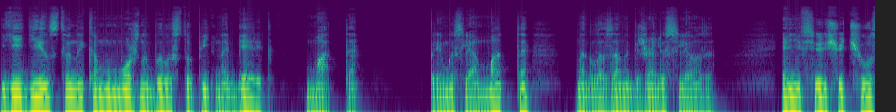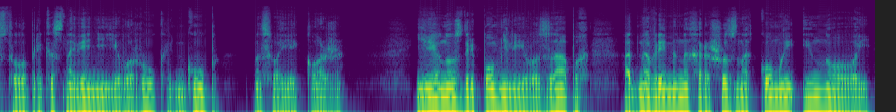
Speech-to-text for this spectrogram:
Единственный, кому можно было ступить на берег — Матта. При мысли о Матте на глаза набежали слезы. Энни все еще чувствовала прикосновение его рук и губ на своей коже. Ее ноздри помнили его запах, одновременно хорошо знакомый и новый,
